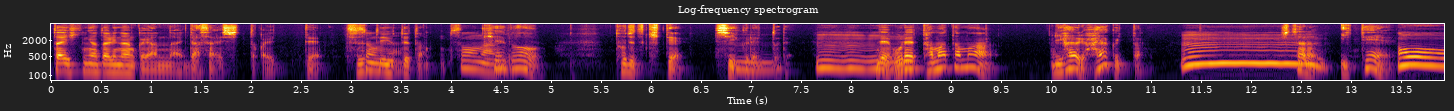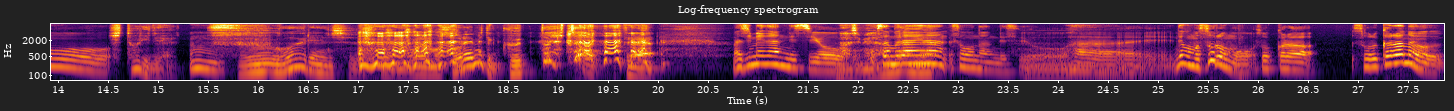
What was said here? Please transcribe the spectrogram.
対弾き語りなんかやんない。ダサいしとか言って。ずっと言ってたの。そうなんけど当日来てシークレットで、うん。うんうんうん、で俺たまたまリハより早く行ったのしたらいて一人ですごい練習して、俺もそれ見てグッときちゃって。真面目なんですよ。真面目、ね、お侍なんそうなんですよ。はい。でももうソロもそこからそれからの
